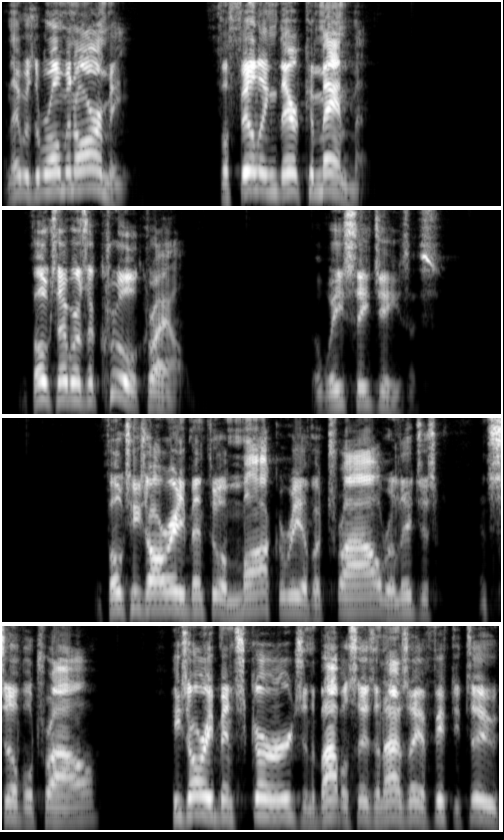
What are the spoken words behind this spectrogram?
And there was the Roman army fulfilling their commandment. And folks, there was a cruel crowd. But we see Jesus. And folks, he's already been through a mockery of a trial, religious and civil trial. He's already been scourged, and the Bible says in Isaiah 52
